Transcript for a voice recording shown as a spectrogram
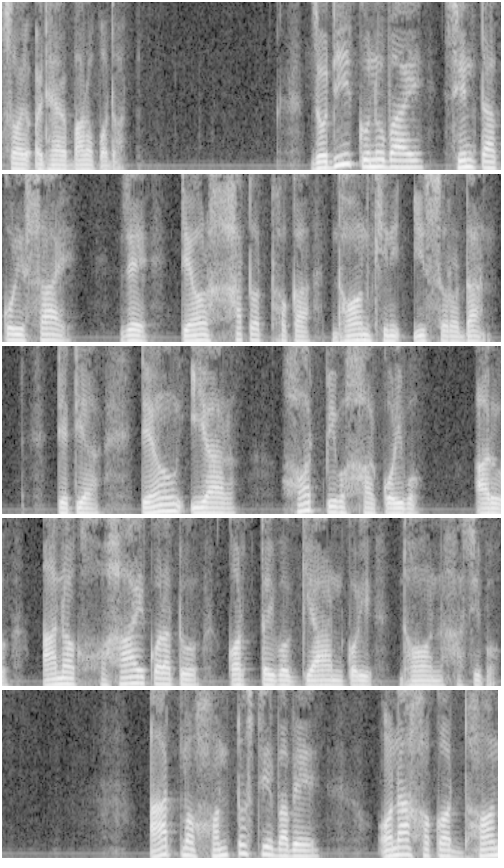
ছয় অধ্যায়ৰ বাৰ পদত। যদি কোনোবাই চিন্তা কৰি চায় যে তেওঁৰ হাতত থকা ধনখিনি ঈশ্বৰৰ দান তেতিয়া তেওঁ ইয়াৰ সৎ ব্যৱহাৰ কৰিব আৰু আনক সহায় কৰাটো কৰ্তব্য জ্ঞান কৰি ধন সাঁচিব। আত্মসন্তুষ্টিৰ বাবে অনাশকত ধন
